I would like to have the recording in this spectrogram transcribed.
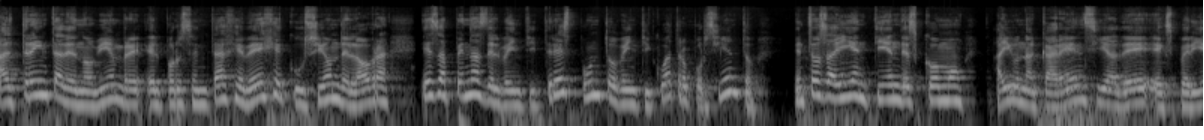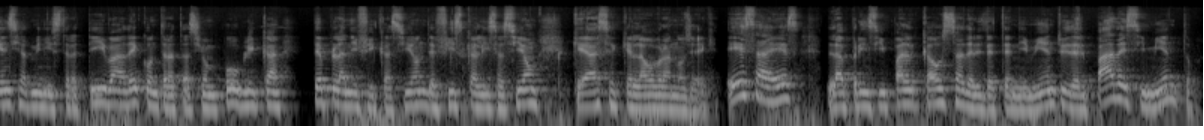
Al 30 de noviembre, el porcentaje de ejecución de la obra es apenas del 23.24%. Entonces ahí entiendes cómo hay una carencia de experiencia administrativa, de contratación pública, de planificación, de fiscalización que hace que la obra no llegue. Esa es la principal causa del detenimiento y del padecimiento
